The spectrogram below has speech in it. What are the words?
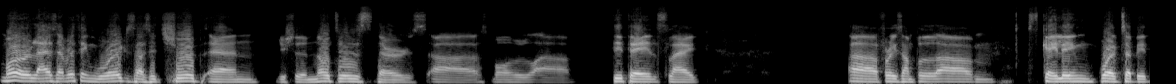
more or less everything works as it should. And you should notice there's uh, small uh, details like, uh, for example, um, scaling works a bit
